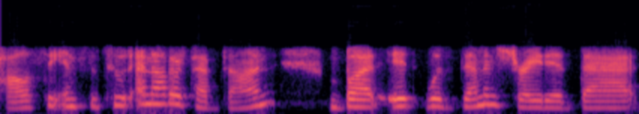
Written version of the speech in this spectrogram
Policy Institute and others have done. But it was demonstrated that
